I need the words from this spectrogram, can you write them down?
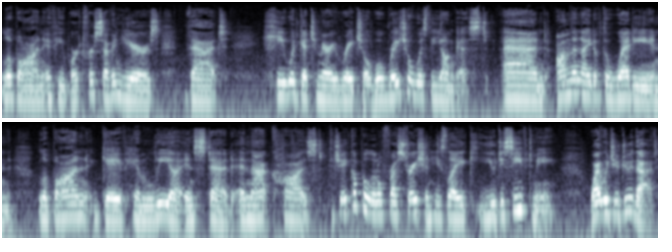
Laban, if he worked for seven years, that he would get to marry Rachel. Well, Rachel was the youngest. And on the night of the wedding, Laban gave him Leah instead. And that caused Jacob a little frustration. He's like, You deceived me. Why would you do that?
